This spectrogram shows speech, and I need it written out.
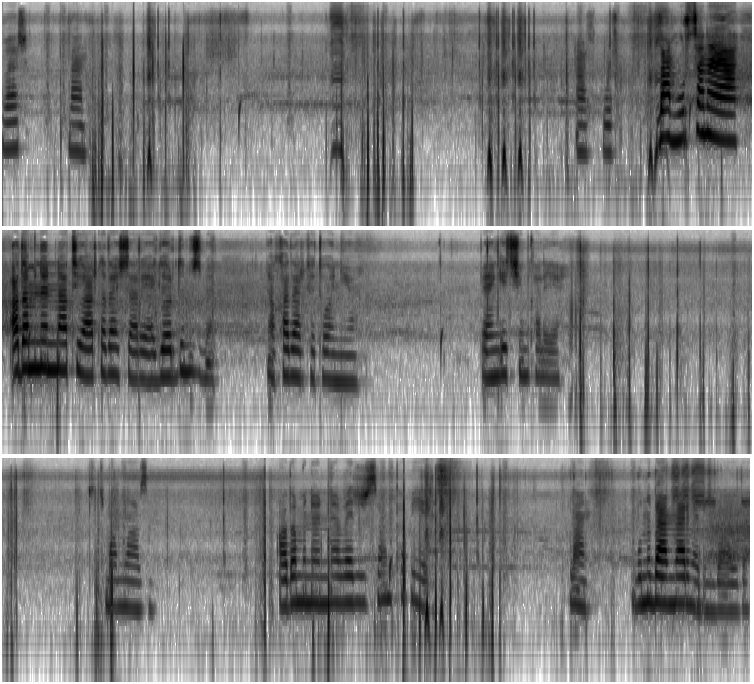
Ver. Lan. Al vur. Lan vursana ya. Adamın önüne atıyor arkadaşlar ya. Gördünüz mü? Ne kadar kötü oynuyor. Ben geçeyim kaleye. Tutmam lazım. Adamın önüne verirsen tabii yeriz. Bunu ben vermedim bu arada.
